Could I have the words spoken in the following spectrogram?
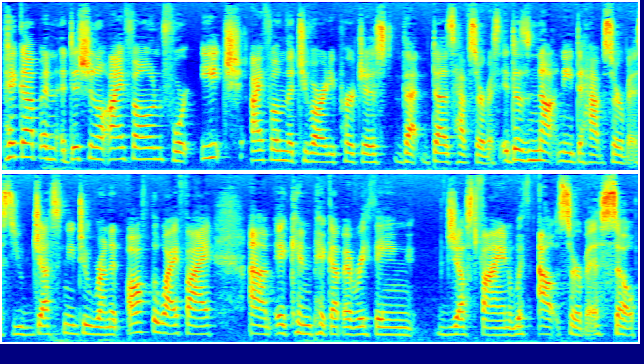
pick up an additional iPhone for each iPhone that you've already purchased that does have service. It does not need to have service. You just need to run it off the Wi Fi. Um, it can pick up everything just fine without service. So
